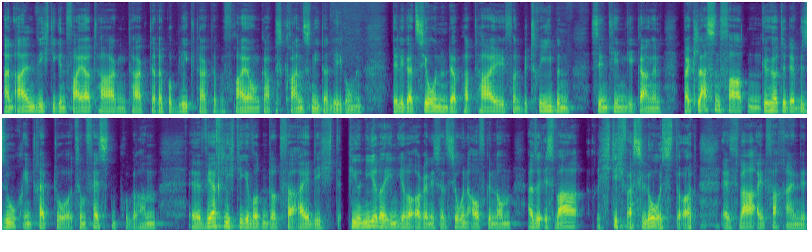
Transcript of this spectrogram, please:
an allen wichtigen Feiertagen, Tag der Republik, Tag der Befreiung, gab es Kranzniederlegungen. Delegationen der Partei von Betrieben sind hingegangen. Bei Klassenfahrten gehörte der Besuch in Treptow zum festen Programm. Äh, Wehrpflichtige wurden dort vereidigt, Pioniere in ihre Organisation aufgenommen. Also es war richtig was los dort. Es war einfach eine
